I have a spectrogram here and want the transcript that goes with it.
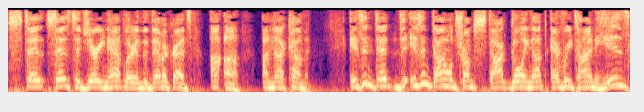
st- says to Jerry Nadler and the Democrats, uh-uh, I'm not coming. Isn't that, isn't Donald Trump's stock going up every time his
